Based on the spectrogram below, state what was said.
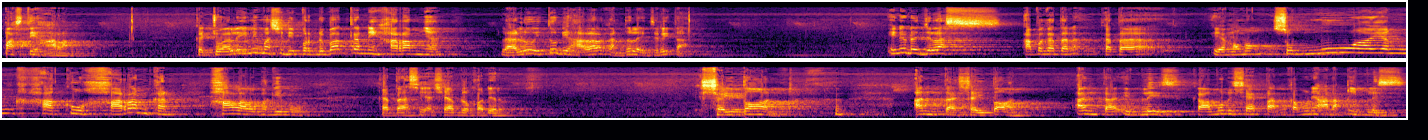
pasti haram. Kecuali ini masih diperdebatkan nih haramnya. Lalu itu dihalalkan, itu lain cerita. Ini udah jelas apa kata kata yang ngomong semua yang aku haramkan halal bagimu. Kata si Syekh Abdul Qadir. Syaitan. Anta syaitan. Anta iblis. Kamu ni syaitan, kamu ni anak iblis.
